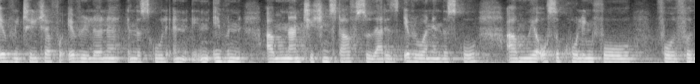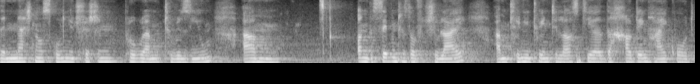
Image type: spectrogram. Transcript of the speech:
every teacher, for every learner in the school, and even um, non teaching staff. So that is everyone in the school. Um, we are also calling for, for, for the National School Nutrition Program to resume. Um, on the 17th of July um, 2020 last year, the Gauteng High Court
